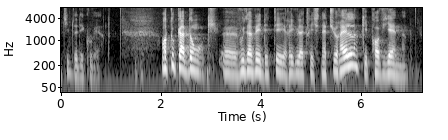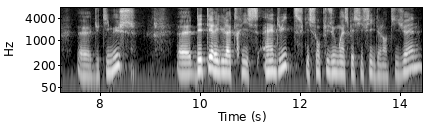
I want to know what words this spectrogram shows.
type de découverte. En tout cas, donc, euh, vous avez des T régulatrices naturelles qui proviennent euh, du thymus, des T régulatrices induites qui sont plus ou moins spécifiques de l'antigène,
